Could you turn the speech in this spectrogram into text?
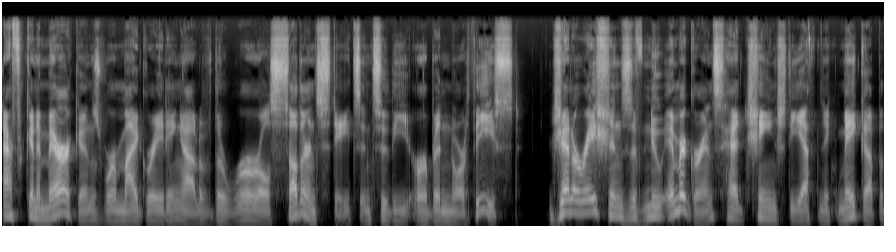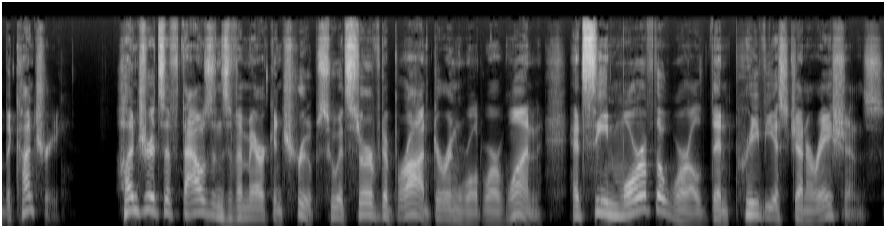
African Americans were migrating out of the rural southern states into the urban Northeast. Generations of new immigrants had changed the ethnic makeup of the country. Hundreds of thousands of American troops who had served abroad during World War I had seen more of the world than previous generations.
